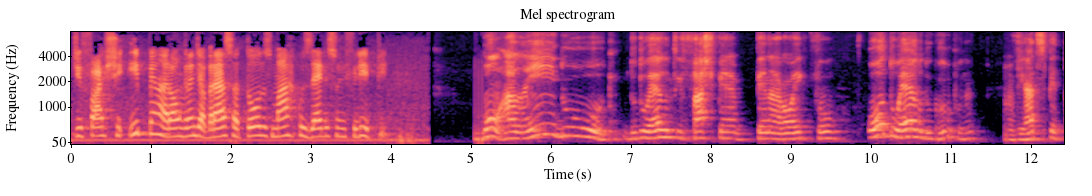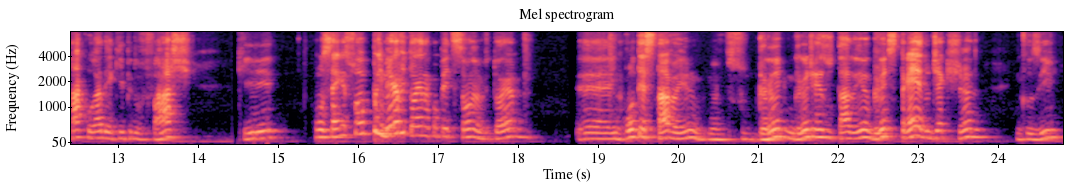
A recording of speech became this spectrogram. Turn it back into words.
de Fast e Penarol. Um grande abraço a todos, Marcos, Ellison e Felipe. Bom, além do, do duelo entre Fast e Penarol, aí, que foi o duelo do grupo, né? Uma virada espetacular da equipe do Fast, que consegue a sua primeira vitória na competição, né? Uma vitória é, incontestável, aí, um, grande, um grande resultado, aí, uma grande estreia do Jack Chan, inclusive.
